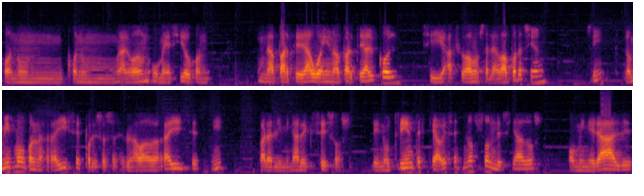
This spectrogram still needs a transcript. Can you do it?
con un, con un algodón humedecido con una parte de agua y una parte de alcohol, si ayudamos a la evaporación, ¿sí? Lo mismo con las raíces, por eso se hace el lavado de raíces, ¿sí? para eliminar excesos de nutrientes que a veces no son deseados, o minerales,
